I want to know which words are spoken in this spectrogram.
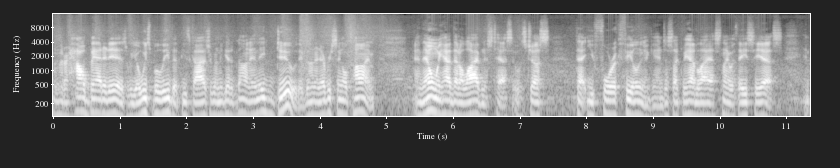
no matter how bad it is, we always believe that these guys are going to get it done. And they do. They've done it every single time. And then when we had that aliveness test, it was just that euphoric feeling again, just like we had last night with ACS. An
